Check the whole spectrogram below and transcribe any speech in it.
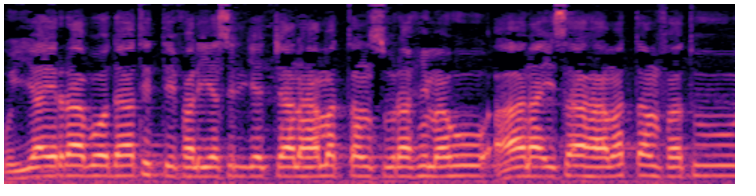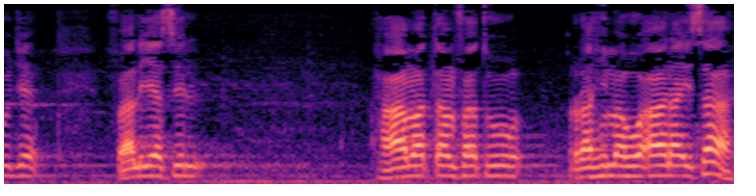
ويا الرابودات فليسل جتان هامتنس رحمه أنا إساها متن فتوج. فليسل هامتن فتو رحمه أنا إساه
